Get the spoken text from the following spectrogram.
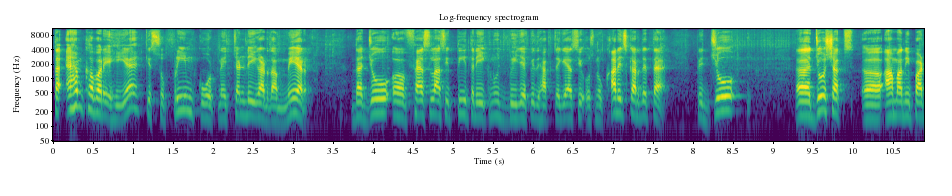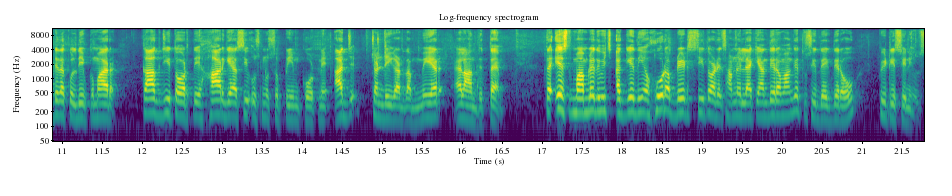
ਤਾਂ ਅਹਿਮ ਖਬਰ ਇਹੀ ਹੈ ਕਿ ਸੁਪਰੀਮ ਕੋਰਟ ਨੇ ਚੰਡੀਗੜ੍ਹ ਦਾ ਮੇਅਰ ਦਾ ਜੋ ਫੈਸਲਾ ਸੀ 30 ਤਰੀਕ ਨੂੰ ਬੀਜੇਪੀ ਦੇ ਹੱਕ 'ਚ ਗਿਆ ਸੀ ਉਸ ਨੂੰ ਖਾਰਿਜ ਕਰ ਦਿੱਤਾ ਹੈ। ਤੇ ਜੋ ਜੋ ਸ਼ਖਸ ਆਮ ਆਦਮੀ ਪਾਰਟੀ ਦਾ ਕੁਲਦੀਪ ਕੁਮਾਰ ਕਾਗਜ਼ੀ ਤੌਰ ਤੇ ਹਾਰ ਗਿਆ ਸੀ ਉਸ ਨੂੰ ਸੁਪਰੀਮ ਕੋਰਟ ਨੇ ਅੱਜ ਚੰਡੀਗੜ੍ਹ ਦਾ ਮੇਅਰ ਐਲਾਨ ਦਿੱਤਾ ਹੈ। ਤਾਂ ਇਸ ਮਾਮਲੇ ਦੇ ਵਿੱਚ ਅੱਗੇ ਦੀਆਂ ਹੋਰ ਅਪਡੇਟਸ ਸੀ ਤੁਹਾਡੇ ਸਾਹਮਣੇ ਲੈ ਕੇ ਆਂਦੇ ਰਵਾਂਗੇ। ਤੁਸੀਂ ਦੇਖਦੇ ਰਹੋ ਪੀਟੀਸੀ ਨਿਊਜ਼।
